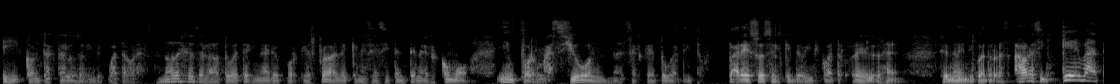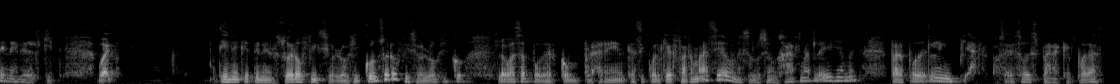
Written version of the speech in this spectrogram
y contáctalos de 24 horas. No dejes de lado a tu veterinario porque es probable que necesiten tener como información acerca de tu gatito. Para eso es el kit de 24, el, de 24 horas. Ahora sí, ¿qué va a tener el kit? Bueno, tiene que tener suero fisiológico. Un suero fisiológico lo vas a poder comprar en casi cualquier farmacia, una solución Hartmann le llaman, para poder limpiar. O sea, eso es para que puedas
